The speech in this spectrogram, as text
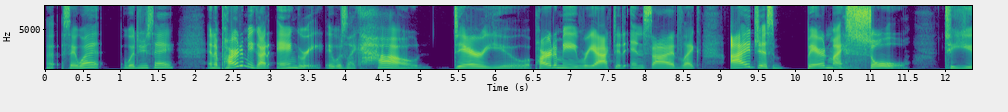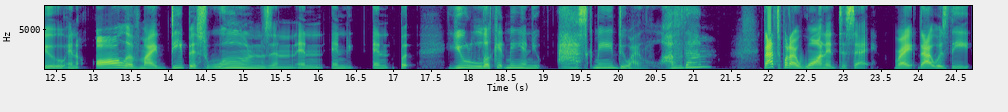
Uh, say what? What did you say? And a part of me got angry. It was like, how dare you? A part of me reacted inside like, I just bared my soul to you and all of my deepest wounds and and and and but you look at me and you ask me, do I love them? That's what I wanted to say, right? That was the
